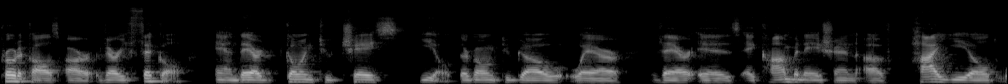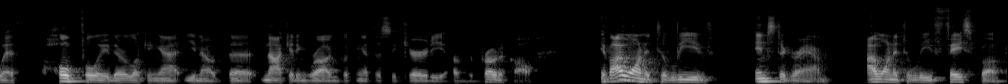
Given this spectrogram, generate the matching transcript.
protocols are very fickle and they are going to chase yield. They're going to go where there is a combination of high yield with hopefully they're looking at, you know, the not getting rugged, looking at the security of the protocol. If I wanted to leave Instagram, I wanted to leave Facebook,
